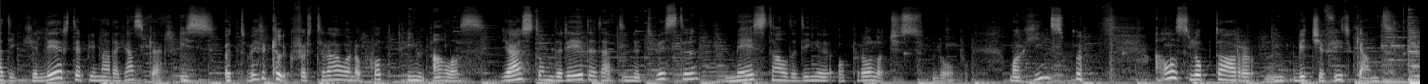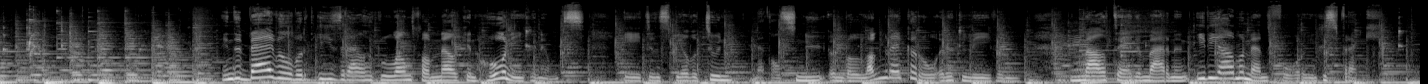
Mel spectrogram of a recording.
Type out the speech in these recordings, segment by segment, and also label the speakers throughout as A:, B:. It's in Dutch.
A: Wat ik geleerd heb in Madagaskar is het werkelijk vertrouwen op God in alles. Juist om de reden dat in het Westen meestal de dingen op rolletjes lopen. Maar ginds, alles loopt daar een beetje vierkant.
B: In de Bijbel wordt Israël het land van melk en honing genoemd. Eten speelde toen, net als nu, een belangrijke rol in het leven. Maaltijden waren een ideaal moment voor een gesprek.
